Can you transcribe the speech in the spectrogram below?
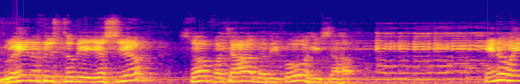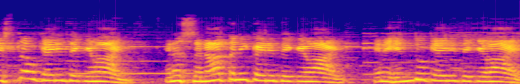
ગૃહે ન તિષ્ઠતે યશ્ય સ્વપચાદધિકો હિ સહ એનો વૈષ્ણવ કઈ રીતે કહેવાય એને સનાતની કઈ રીતે કહેવાય એને હિન્દુ કઈ રીતે કહેવાય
